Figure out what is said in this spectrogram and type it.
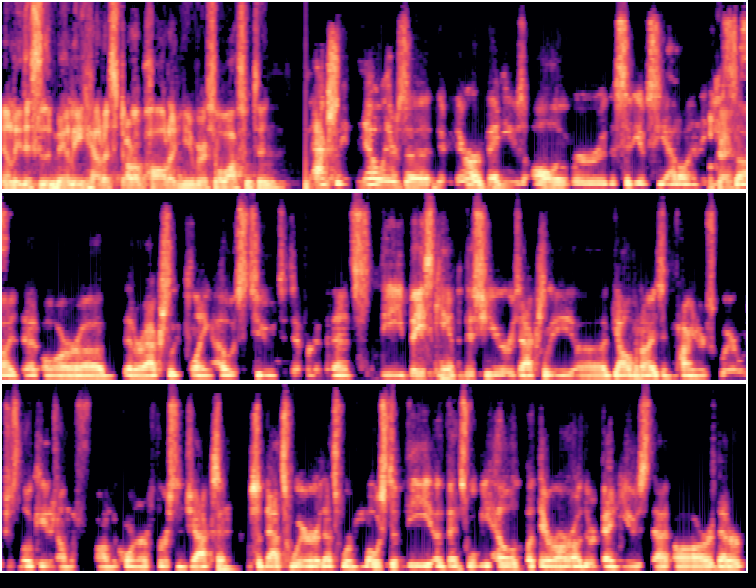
And Lee, this is mainly held at Startup Hall at University of Washington. Actually, no. There's a there, there, are venues all over the city of Seattle and the okay. east side that are uh, that are actually playing host to to different events. The base camp this year is actually uh, Galvanize in Pioneer Square, which is located on the on the corner of First and Jackson. So that's where that's where most of the events will be held. But there are other venues that are that are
